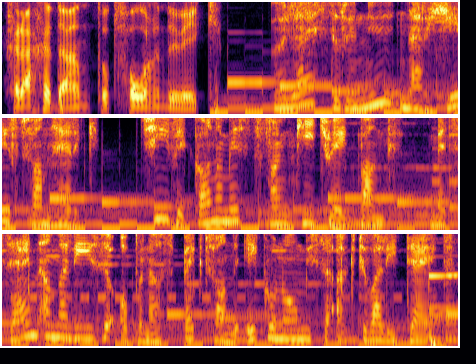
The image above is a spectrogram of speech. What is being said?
Graag gedaan, tot volgende week. We luisteren nu naar Geert van Herk, Chief Economist van Keytrade Bank, met zijn analyse op een aspect van de economische actualiteit.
